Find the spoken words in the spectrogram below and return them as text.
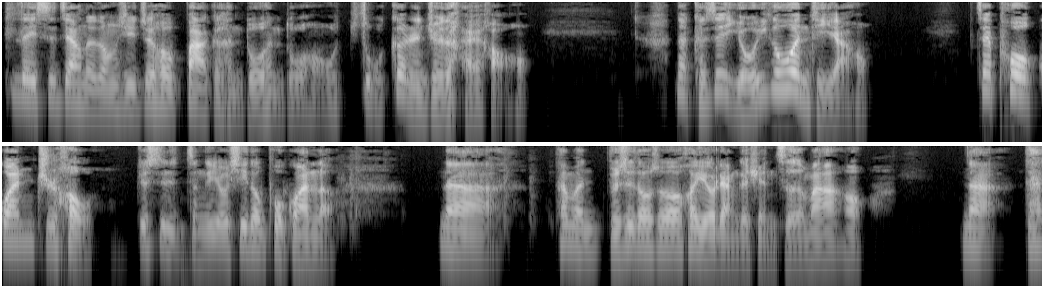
类似这样的东西，最后 bug 很多很多哦。我我个人觉得还好哦。那可是有一个问题呀，吼，在破关之后，就是整个游戏都破关了，那他们不是都说会有两个选择吗？哦，那他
